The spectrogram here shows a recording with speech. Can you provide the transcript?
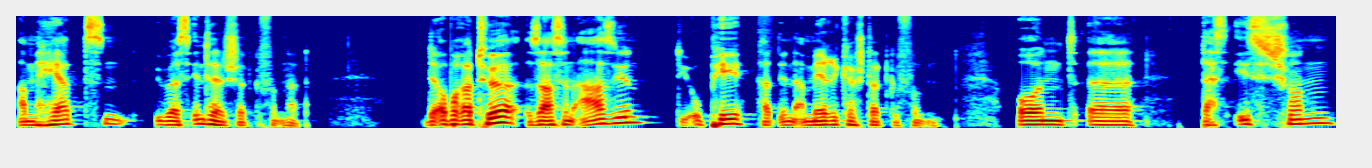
am Herzen übers Internet stattgefunden hat. Der Operateur saß in Asien, die OP hat in Amerika stattgefunden. Und äh, das ist schon,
